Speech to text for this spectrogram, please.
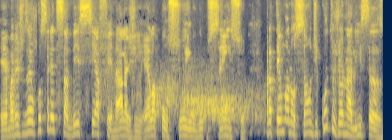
É, Maria José, eu gostaria de saber se a FENAGE ela possui algum censo para ter uma noção de quantos jornalistas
